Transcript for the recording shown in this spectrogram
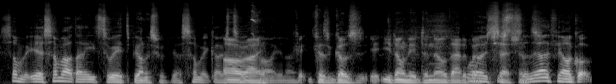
Some, of it- yeah, some of it I to hear to be honest with you. Some of it goes All too right. far, you know. Because it goes. You don't need to know that about Well, the it's just sessions. the only thing I've got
